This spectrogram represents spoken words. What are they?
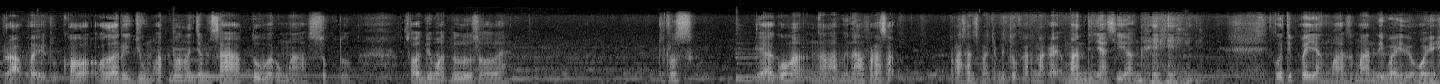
berapa itu? Kalau kalau hari Jumat malah jam 1 baru masuk tuh. Soal Jumat dulu soalnya. Terus ya gue nggak ngalamin hal perasaan perasaan semacam itu karena kayak mandinya siang. Gue tipe yang malas mandi by the way.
